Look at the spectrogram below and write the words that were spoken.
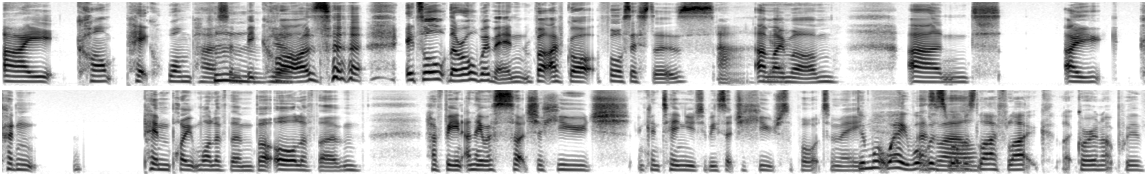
I can't pick one person because it's all they're all women, but I've got four sisters Ah, and my yeah. mum, and I couldn't pinpoint one of them, but all of them have been, and they were such a huge and continue to be such a huge support to me. In what way? What as was what was life like like growing up with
